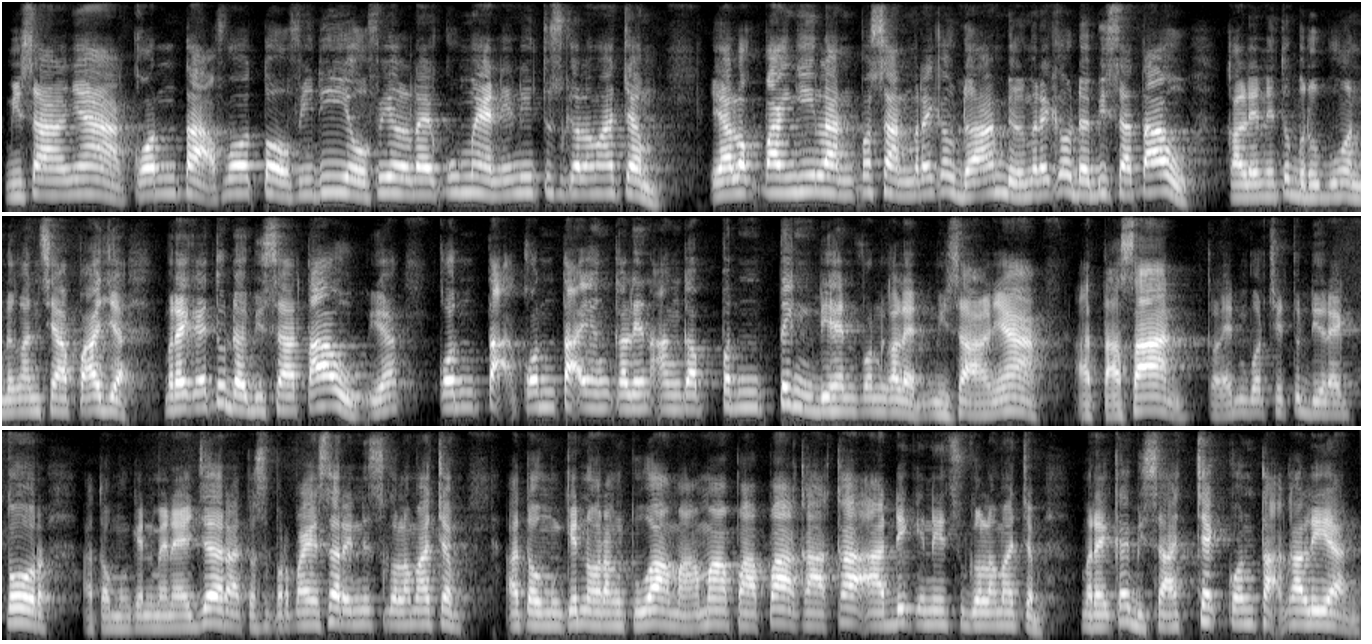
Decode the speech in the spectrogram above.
Misalnya kontak, foto, video, file, dokumen, ini itu segala macam. Ya log panggilan, pesan mereka udah ambil, mereka udah bisa tahu kalian itu berhubungan dengan siapa aja. Mereka itu udah bisa tahu ya kontak-kontak yang kalian anggap penting di handphone kalian. Misalnya atasan, kalian buat situ direktur atau mungkin manajer atau supervisor ini segala macam atau mungkin orang tua, mama, papa, kakak, adik ini segala macam. Mereka bisa cek kontak kalian.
